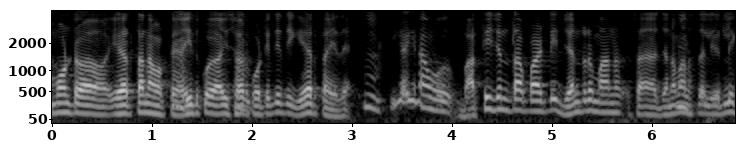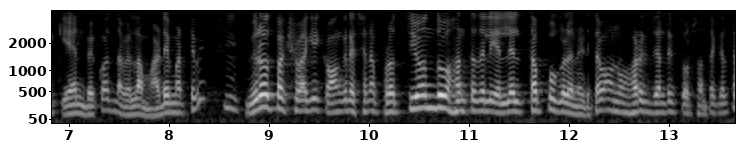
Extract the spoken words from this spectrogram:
ಅಮೌಂಟ್ ಏರ್ತಾನೆ ಹೋಗ್ತಾ ಐದು ಐದು ಸಾವಿರ ಕೋಟಿ ಇದು ಈಗ ಏರ್ತಾ ಇದೆ. ಹೀಗಾಗಿ ನಾವು ಭಾರತೀಯ ಜನತಾ ಪಾರ್ಟಿ ಜನರ ಮಾನಸ ಜನಮಾನಸದಲ್ಲಿ ಇರಲಿಕ್ಕೆ ಏನು ಬೇಕೋ ಅದು ನಾವೆಲ್ಲ ಮಾಡೇ ಮಾಡ್ತೀವಿ. ವಿರೋಧ ಪಕ್ಷವಾಗಿ ಕಾಂಗ್ರೆಸ್ಸಿನ ಪ್ರತಿಯೊಂದು ಹಂತದಲ್ಲಿ ಎಲ್ಲೆಲ್ಲಿ ತಪ್ಪುಗಳು ನಡೀತಾವೆ ಅವನು ಹೊರಗೆ ಜನರಿಗೆ ತೋರಿಸುವಂಥ ಕೆಲಸ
